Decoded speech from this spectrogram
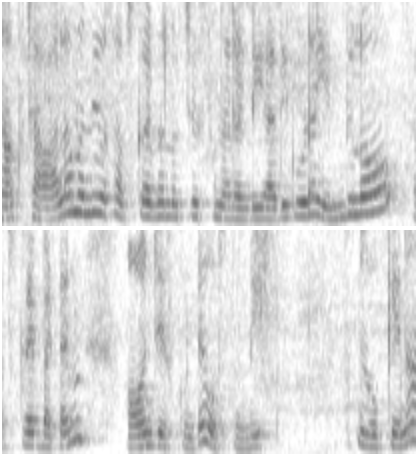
నాకు చాలామంది సబ్స్క్రైబర్లు వచ్చేస్తున్నారండి అది కూడా ఎందులో? సబ్స్క్రైబ్ బటన్ ఆన్ చేసుకుంటే వస్తుంది. ఓకేనా?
